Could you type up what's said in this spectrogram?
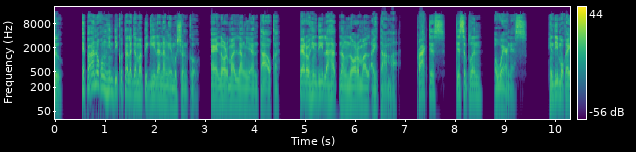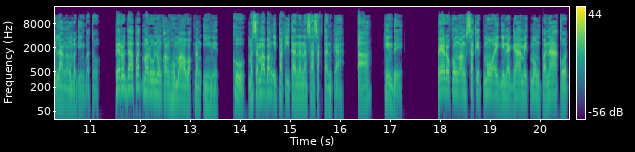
Who? E paano kung hindi ko talaga mapigilan ang emosyon ko? Eh, normal lang yan, tao ka. Pero hindi lahat ng normal ay tama. Practice, discipline, awareness. Hindi mo kailangang maging bato. Pero dapat marunong kang humawak ng init. Ku, masama bang ipakita na nasasaktan ka? Ah, hindi. Pero kung ang sakit mo ay ginagamit mong panakot,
